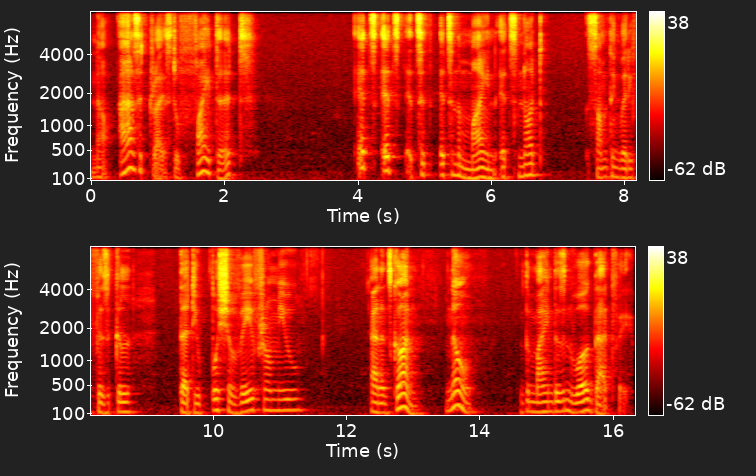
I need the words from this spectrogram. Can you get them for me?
Now, as it tries to fight it, it's it's it's it's in the mind. It's not something very physical that you push away from you and it's gone. No, the mind doesn't work that way.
